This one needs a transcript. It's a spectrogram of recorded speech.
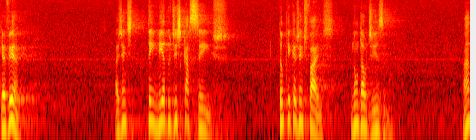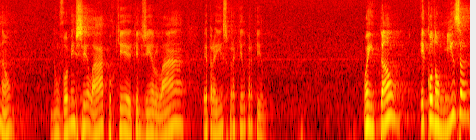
Quer ver? A gente tem medo de escassez. Então o que, que a gente faz? Não dá o dízimo. Ah, não. Não vou mexer lá porque aquele dinheiro lá é para isso, para aquilo, para aquilo. Ou então economiza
